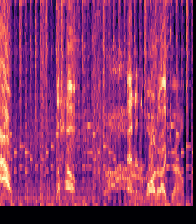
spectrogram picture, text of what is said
Ow! What the hell? And in the water, I drowned.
